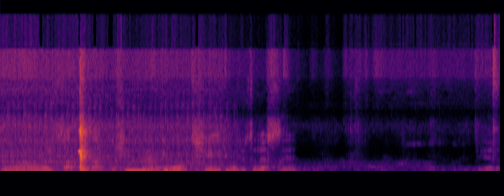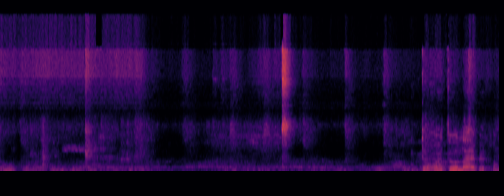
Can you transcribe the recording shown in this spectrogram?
তো যার দিব, সে ইতিমধ্যে চলে আসছে। তো হয়তো লাইভ এখন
